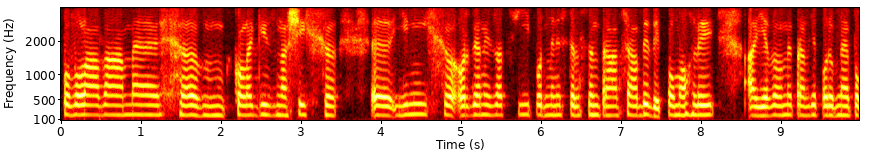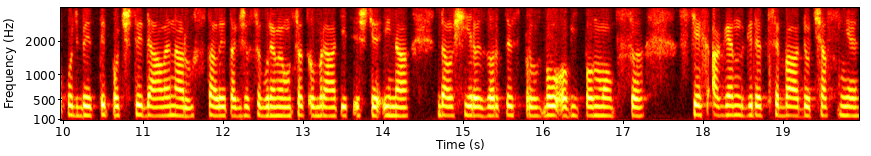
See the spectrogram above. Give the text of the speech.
povoláváme ehm, kolegy z našich eh, jiných organizací pod ministerstvem práce, aby vypomohli a je velmi pravděpodobné, pokud by ty počty dále narůstaly, takže se budeme muset obrátit ještě i na další rezorty s prozbou o výpomoc z těch agent, kde třeba dočasně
